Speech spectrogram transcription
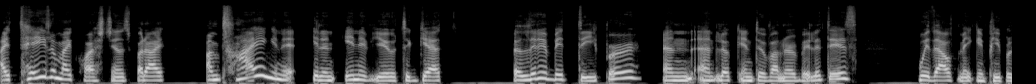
I tailor my questions, but I, I'm trying in, a, in an interview to get a little bit deeper and, and look into vulnerabilities without making people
